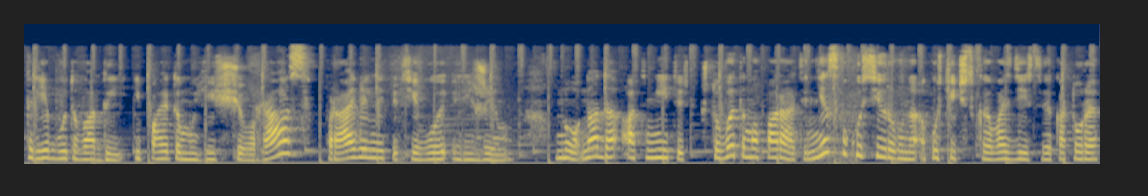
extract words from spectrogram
требует воды, и поэтому еще раз правильный питьевой режим. Но надо отметить, что в этом аппарате не сфокусировано акустическое воздействие, которое,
